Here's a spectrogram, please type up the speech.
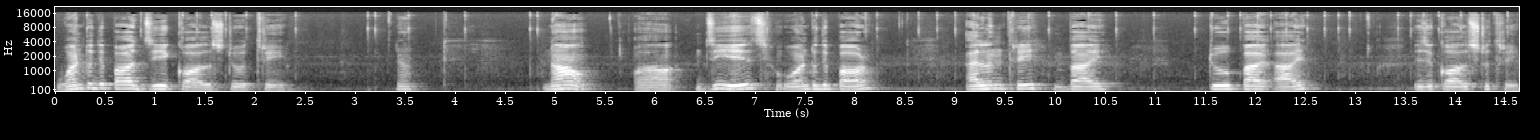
1 to the power g equals to 3. Yeah. Now uh, g is 1 to the power ln 3 by 2 pi i is equals to 3.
